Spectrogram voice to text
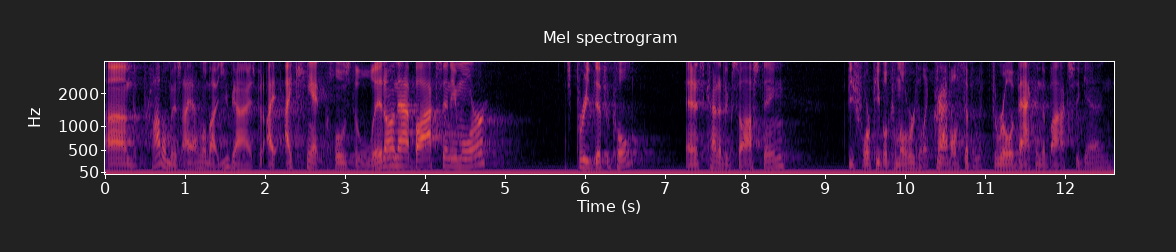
Um, the problem is, I don't know about you guys, but I, I can't close the lid on that box anymore. It's pretty difficult, and it's kind of exhausting before people come over to like grab all the stuff and like, throw it back in the box again,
